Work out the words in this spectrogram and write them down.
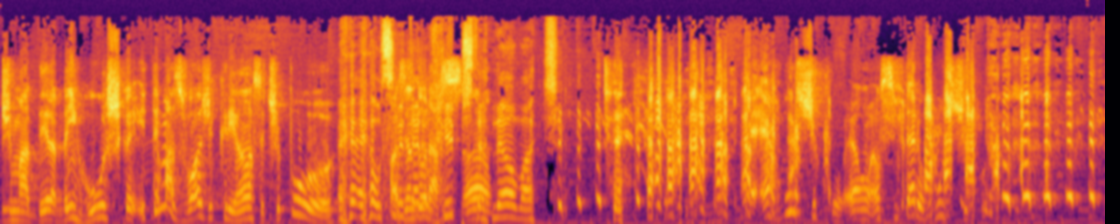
de madeira bem rústica, e tem umas vozes de criança, tipo. É o fazendo cemitério oração. hipster, né, Mate? É, é rústico, é um, é um cemitério rústico.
